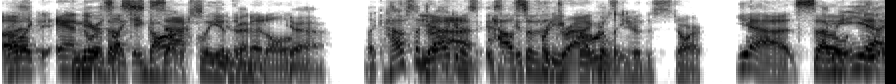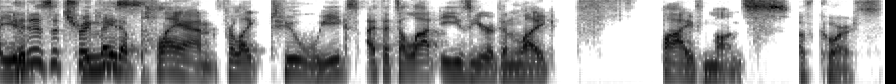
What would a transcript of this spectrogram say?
Or Uh, like Andor's the like exactly in the middle. Yeah. Like House of the Dragon Yeah, is, is, House is of the Dragon is early. near the start. Yeah, so I mean, yeah, it- you, it is a tricky. You made a plan for like two weeks. I, that's a lot easier than like five months. of course.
